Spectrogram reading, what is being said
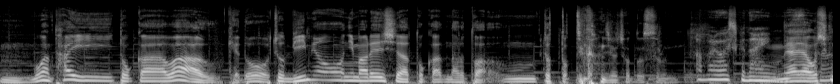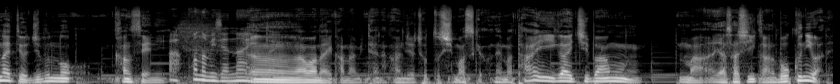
うん、僕はタイとかは合うけどちょっと微妙にマレーシアとかになるとうんちょっとっていう感じをちょっとするあんまり美味しくないんですいやいや美味しくないっていう自分の感性に。あ好みじゃない。うん合わないかなみたいな感じはちょっとしますけどね、まあ、タイが一番、まあ、優しいかな。僕にはね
